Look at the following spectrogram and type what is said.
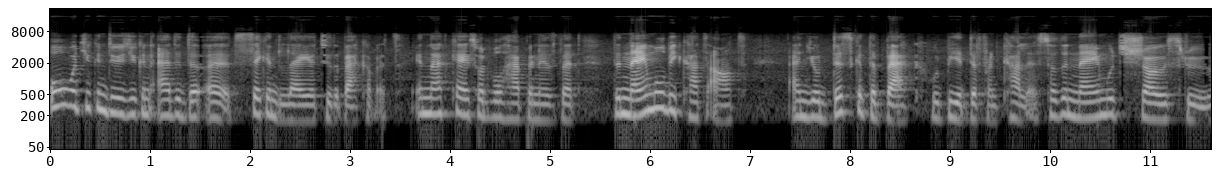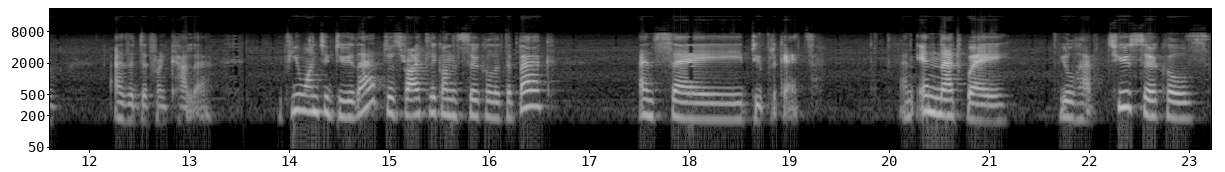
or what you can do is you can add a, a, second layer to the back of it. In that case, what will happen is that the name will be cut out and your disc at the back would be a different color. So the name would show through as a different color. If you want to do that, just right click on the circle at the back and say duplicate. And in that way, you'll have two circles.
